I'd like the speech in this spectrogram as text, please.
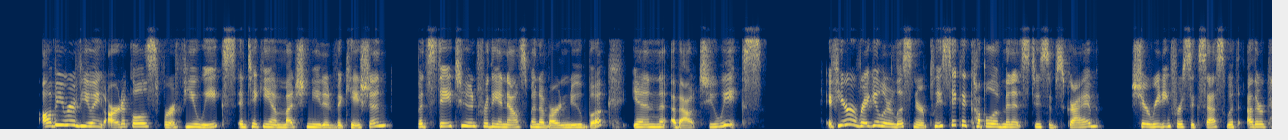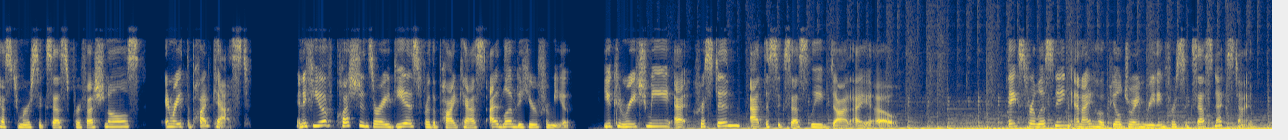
I'll be reviewing articles for a few weeks and taking a much needed vacation, but stay tuned for the announcement of our new book in about two weeks. If you're a regular listener, please take a couple of minutes to subscribe share Reading for Success with other customer success professionals, and rate the podcast. And if you have questions or ideas for the podcast, I'd love to hear from you. You can reach me at Kristen at thesuccessleague.io. Thanks for listening, and I hope you'll join Reading for Success next time.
